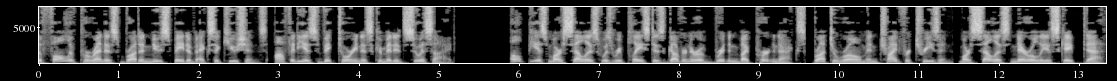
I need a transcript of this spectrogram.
The fall of Perennis brought a new spate of executions. Aufidius Victorinus committed suicide. Ulpius Marcellus was replaced as governor of Britain by Pertinax, brought to Rome and tried for treason. Marcellus narrowly escaped death.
